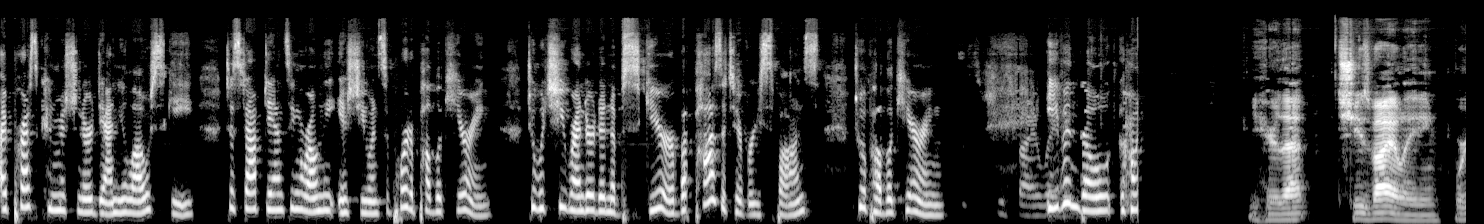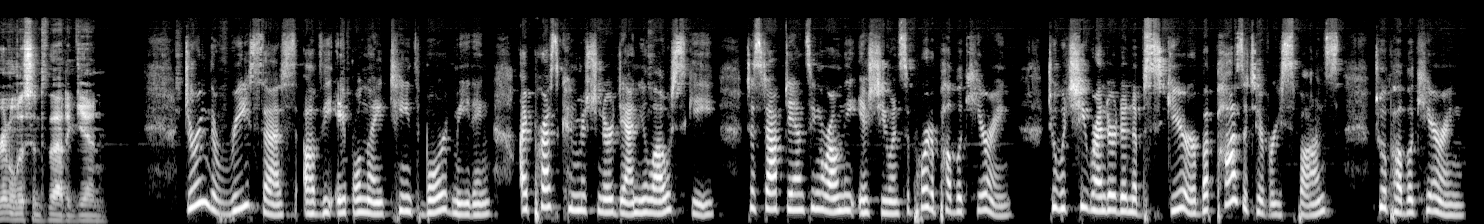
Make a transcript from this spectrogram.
I pressed Commissioner Danielowski to stop dancing around the issue and support a public hearing, to which he rendered an obscure but positive response to a public hearing. She's. Even though You hear that? She's violating. We're going to listen to that again. During the recess of the April 19th board meeting, I pressed Commissioner Danielowski to stop dancing around the issue and support a public hearing, to which she rendered an obscure but positive response to a public hearing.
